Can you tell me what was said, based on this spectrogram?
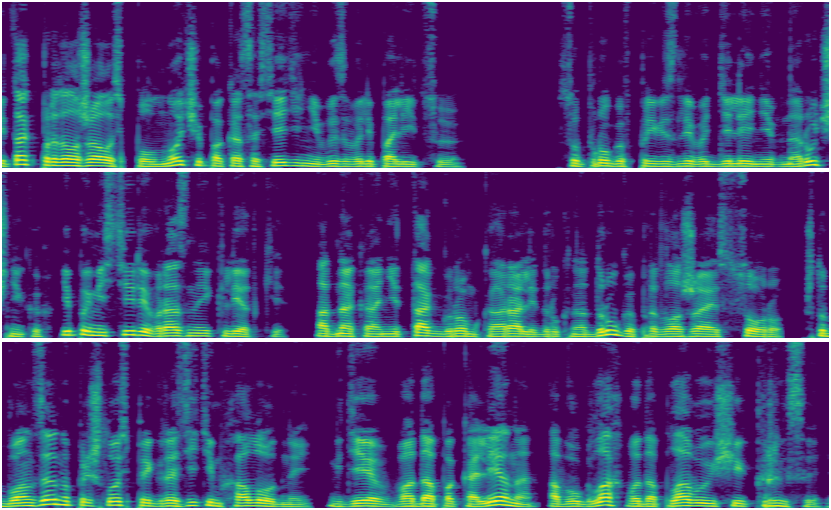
и так продолжалось полночи, пока соседи не вызвали полицию. Супругов привезли в отделение в наручниках и поместили в разные клетки. Однако они так громко орали друг на друга, продолжая ссору, что Буанзену пришлось пригрозить им холодной, где вода по колено, а в углах водоплавающие крысы.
